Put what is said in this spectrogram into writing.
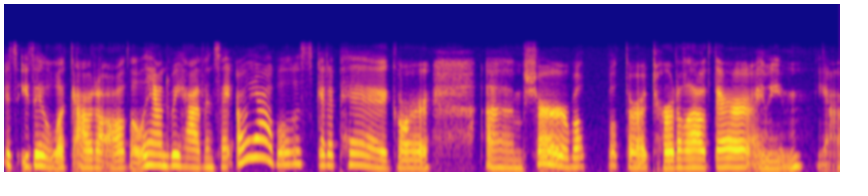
it's easy to look out at all the land we have and say, "Oh yeah, we'll just get a pig," or um, "Sure, we'll we'll throw a turtle out there." I mean, yeah.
